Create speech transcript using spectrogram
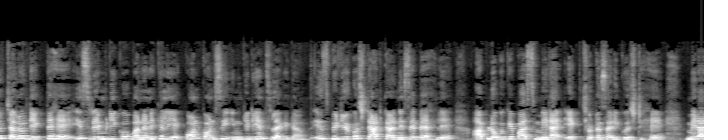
तो चलो देखते हैं इस रेमेडी को बनाने के लिए कौन कौन सी इंग्रेडिएंट्स लगेगा। इस वीडियो को स्टार्ट करने से पहले आप लोगों के पास मेरा एक छोटा सा रिक्वेस्ट है। मेरा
